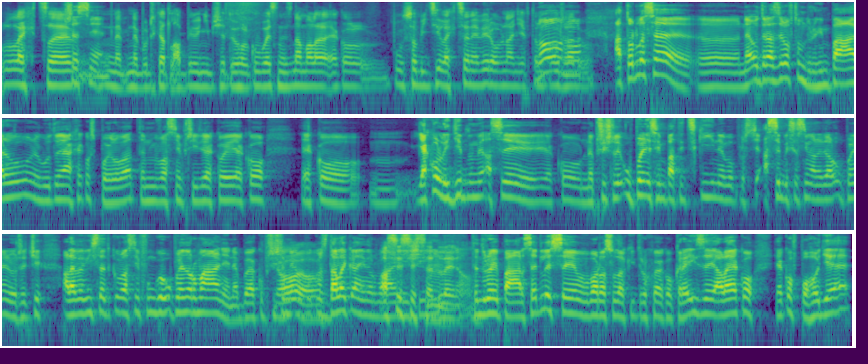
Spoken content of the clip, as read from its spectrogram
lehce, Přesně. ne, nebudu říkat labilní, protože tu holku vůbec neznám, ale jako působící lehce nevyrovnaně v tom no, pořadu. no. A tohle se uh, neodrazilo v tom druhém páru, nebudu to nějak jako spojovat, ten mi vlastně přijde jako, jako, jako, mm, jako lidi by mi asi jako nepřišli úplně sympatický, nebo prostě asi bych se s nimi nedal úplně do řeči, ale ve výsledku vlastně fungují úplně normálně, nebo jako přišli Jo, jo. jako zdaleka nejnormálnější. Asi si sedli, no. Ten druhý pár sedli si, oba jsou taky trochu jako crazy, ale jako, jako v pohodě.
